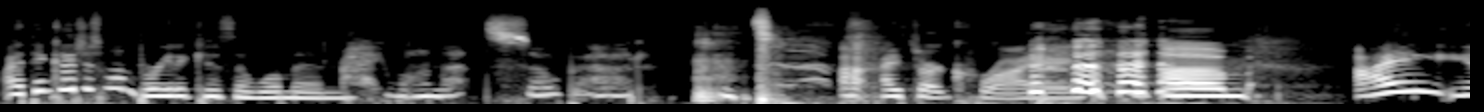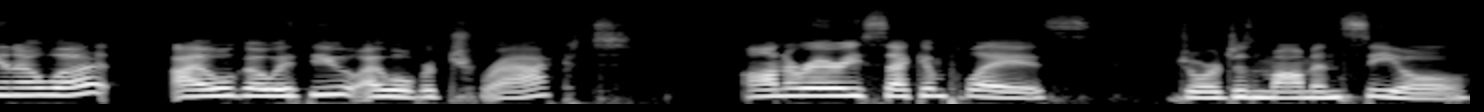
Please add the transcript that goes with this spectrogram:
I think I just want Bree to kiss a woman. I want that so bad. I, I start crying. um, I you know what? I will go with you. I will retract honorary second place George's mom and Ceal,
